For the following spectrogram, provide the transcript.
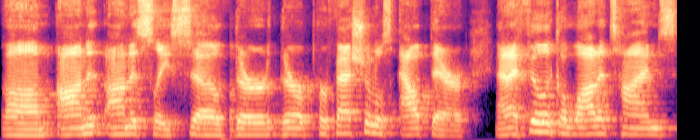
Um, on, honestly, so there there are professionals out there, and I feel like a lot of times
